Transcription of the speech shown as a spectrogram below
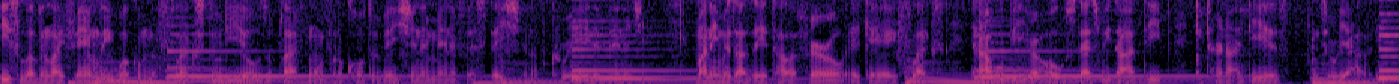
Peace, love, and light family. Welcome to Flex Studios, a platform for the cultivation and manifestation of creative energy. My name is Isaiah Talaferro, aka Flex, and I will be your host as we dive deep and turn ideas into reality.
